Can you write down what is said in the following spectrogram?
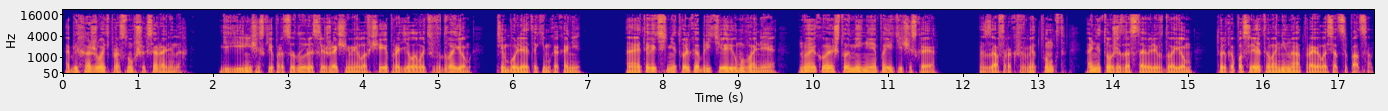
обихаживать проснувшихся раненых. Гигиенические процедуры с лежачими ловчее проделывать вдвоем, тем более таким, как они. А это ведь не только бритье и умывание, но и кое-что менее поэтическое. Завтрак в медпункт они тоже доставили вдвоем, только после этого Нина отправилась отсыпаться.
